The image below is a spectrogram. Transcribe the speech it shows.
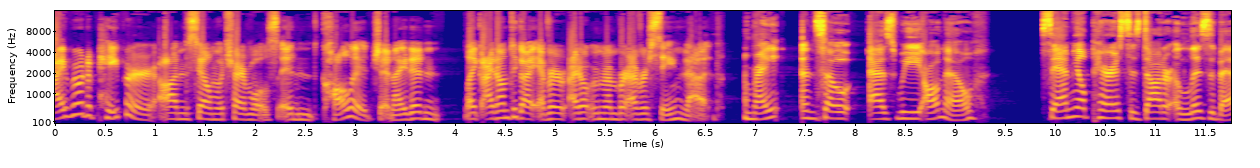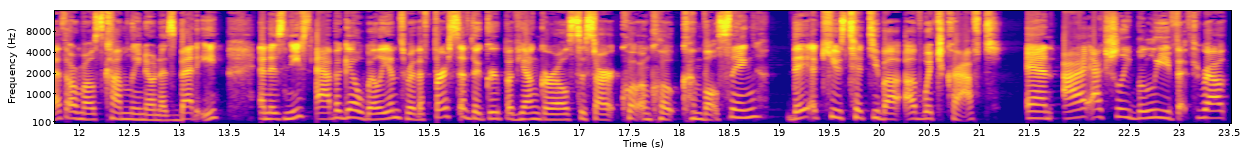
I wrote a paper on the Salem witch trials in college, and I didn't like. I don't think I ever. I don't remember ever seeing that. right and so as we all know Samuel Parris's daughter Elizabeth, or most commonly known as Betty, and his niece Abigail Williams were the first of the group of young girls to start quote unquote convulsing. They accused Tituba of witchcraft. And I actually believe that throughout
